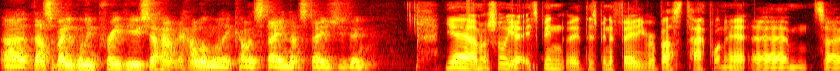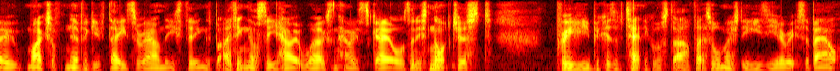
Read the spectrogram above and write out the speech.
uh, that's available in preview. So how, how long will it kind of stay in that stage? Do you think? Yeah, I'm not sure yet. It's been uh, there's been a fairly robust tap on it. Um, so Microsoft never give dates around these things, but I think they'll see how it works and how it scales. And it's not just preview because of technical stuff. That's almost easier. It's about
